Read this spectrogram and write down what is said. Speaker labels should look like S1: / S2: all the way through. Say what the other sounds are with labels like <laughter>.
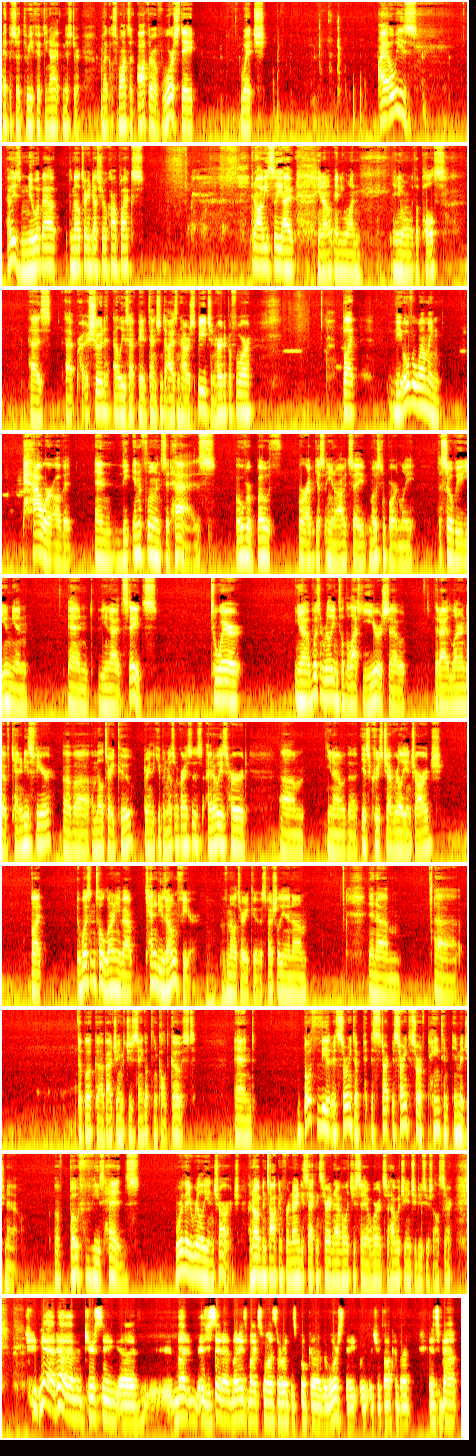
S1: Episode 359 with Mr. Michael Swanson, author of War State, which I always I always knew about the military industrial complex. And obviously I you know, anyone anyone with a pulse has uh, should at least have paid attention to Eisenhower's speech and heard it before. But the overwhelming power of it and the influence it has over both, or I guess, you know, I would say most importantly, the Soviet Union and the United States, to where, you know, it wasn't really until the last year or so that I had learned of Kennedy's fear of uh, a military coup during the Cuban Missile Crisis. I'd always heard, um, you know, the is Khrushchev really in charge? But it wasn't until learning about Kennedy's own fear of military coup, especially in um, in um, uh, the book about James Jesus Angleton called Ghost, and both of these it's starting to it's start it's starting to sort of paint an image now of both of these heads were they really in charge? I know I've been talking for 90 seconds straight and I haven't let you say a word, so how about you introduce yourself, sir?
S2: Yeah, no, I'm curious to, uh, but as you said, uh, my name is Mike Swanson. I wrote this book, uh, The War State, which you're talking about. It's about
